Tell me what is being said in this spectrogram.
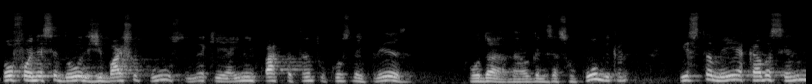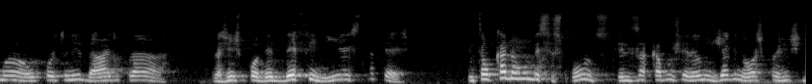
ou fornecedores de baixo custo, né, que aí não impacta tanto o custo da empresa ou da, da organização pública, né, isso também acaba sendo uma oportunidade para a gente poder definir a estratégia. Então, cada um desses pontos, eles acabam gerando um diagnóstico para a gente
